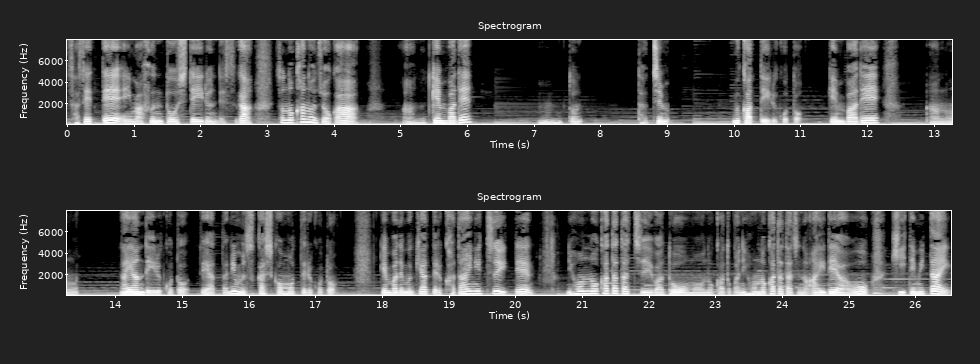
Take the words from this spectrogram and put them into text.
させて今奮闘しているんですがその彼女があの現場でうんと立ち向かっていること。現場であの悩んでいることであったり難しく思っていること現場で向き合っている課題について日本の方たちはどう思うのかとか日本の方たちのアイデアを聞いてみたい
